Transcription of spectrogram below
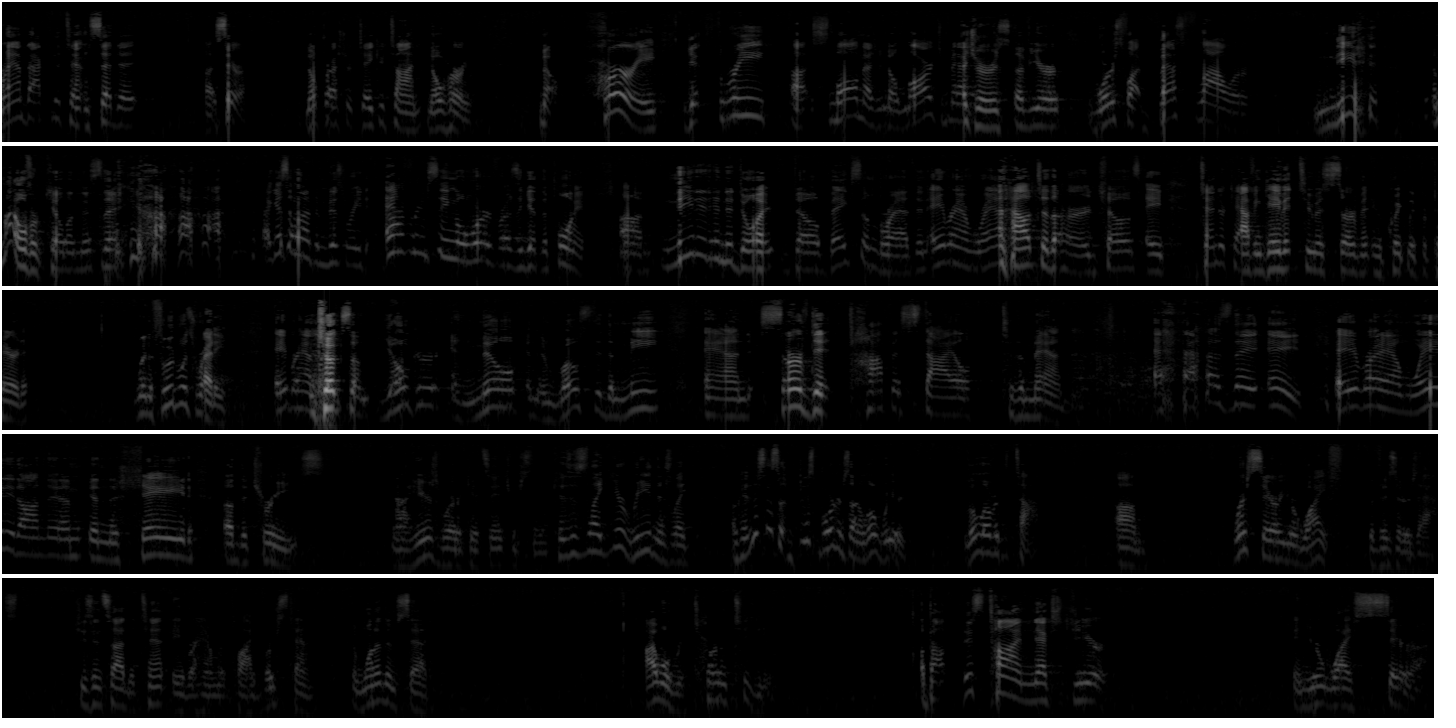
Ran back to the tent and said to uh, Sarah, No pressure, take your time, no hurry. No, hurry, get three uh, small measures, no, large measures of your worst flour, best flour. Need, am I overkilling this thing? I guess I don't have to misread every single word for us to get the point. Um, kneaded into dough, dough, baked some bread. Then Abraham ran out to the herd, chose a tender calf, and gave it to his servant who quickly prepared it. When the food was ready, Abraham took some yogurt and milk and then roasted the meat and served it tapas style to the men. As they ate, Abraham waited on them in the shade of the trees. Now here's interesting because it's like you're reading this like, okay, this is a, this borders on a little weird, a little over the top. Um, where's Sarah, your wife? The visitors asked. She's inside the tent, Abraham replied. Verse 10. And one of them said, I will return to you about this time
